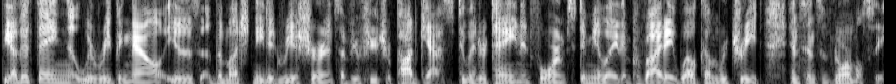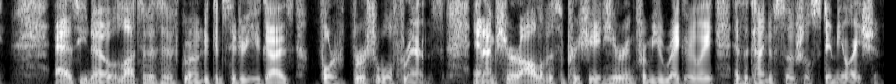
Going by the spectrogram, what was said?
The other thing we're reaping now is the much needed reassurance of your future podcasts to entertain, inform, stimulate, and provide a welcome retreat and sense of normalcy. As you know, lots of us have grown to consider you guys for virtual friends, and I'm sure all of us appreciate hearing from you regularly as a kind of social stimulation.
